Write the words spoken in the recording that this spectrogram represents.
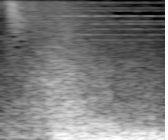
Podcast.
